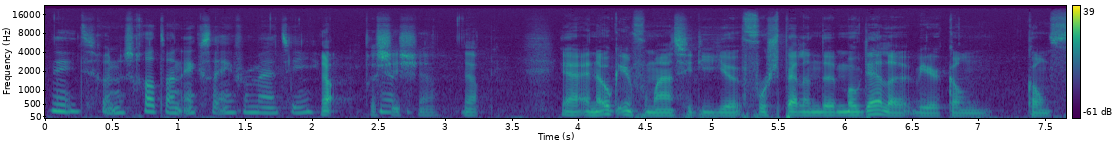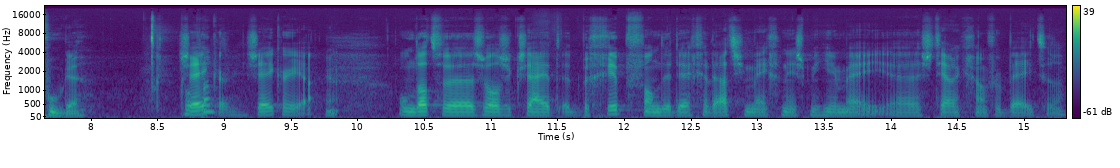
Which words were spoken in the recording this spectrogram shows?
Nee, het is gewoon een schat aan extra informatie. Ja, precies, ja. ja. Ja, en ook informatie die je voorspellende modellen weer kan, kan voeden. Klopt dat? Zeker, zeker ja. Ja. Omdat we, zoals ik zei, het, het begrip van de degradatiemechanismen hiermee eh, sterk gaan verbeteren,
